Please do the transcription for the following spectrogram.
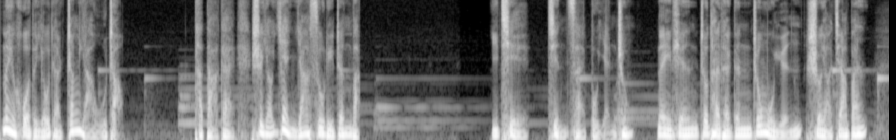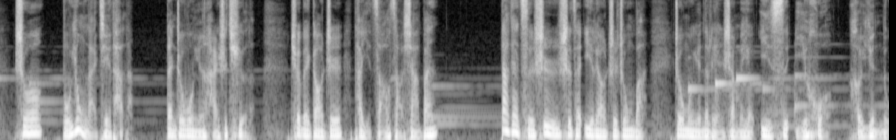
魅惑得有点张牙舞爪。她大概是要艳压苏丽珍吧。一切尽在不言中。那一天，周太太跟周慕云说要加班，说不用来接她了。但周慕云还是去了，却被告知他已早早下班。大概此事是在意料之中吧。周慕云的脸上没有一丝疑惑和愠怒，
